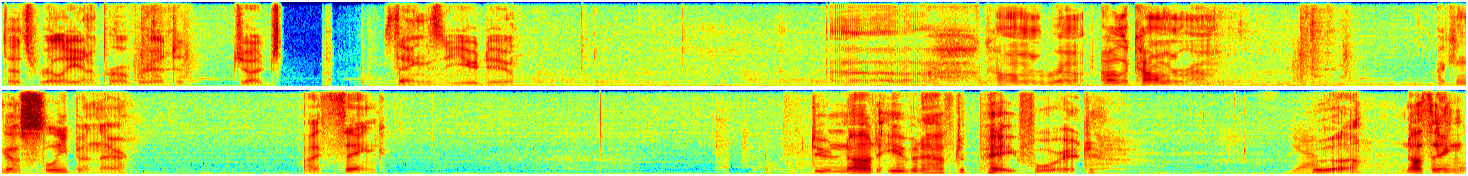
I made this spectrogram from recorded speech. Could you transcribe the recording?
that's really inappropriate to judge things that you do. Uh, common room. Oh, the common room. I can go sleep in there. I think. Do not even have to pay for it. Yeah. Ugh, nothing.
